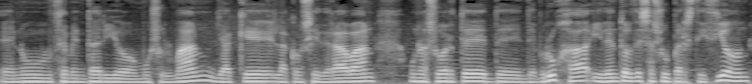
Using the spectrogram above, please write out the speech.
en un cementerio musulmán, ya que la consideraban una suerte de, bruja y dentro de esa superstición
